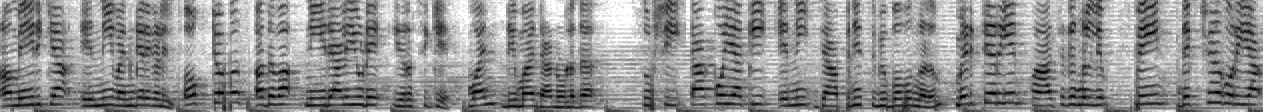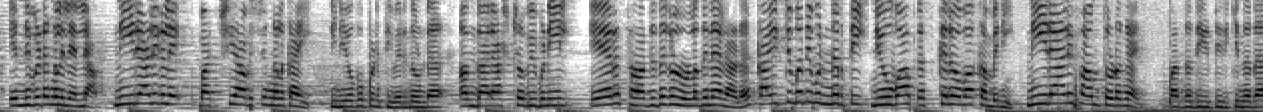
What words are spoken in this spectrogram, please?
അമേരിക്ക എന്നീ വൻകരകളിൽ ഒക്ടോപ്പസ് അഥവാ നീരാളിയുടെ ഇറച്ചിക്ക് വൻ ഡിമാൻഡാണുള്ളത്. സുഷി ടാക്കോയാക്കി എന്നീ ജാപ്പനീസ് വിഭവങ്ങളും മെഡിറ്ററേനിയൻ പാചകങ്ങളിലും സ്പെയിൻ ദക്ഷിണ കൊറിയ എന്നിവിടങ്ങളിലെല്ലാം നീരാളികളെ ഭക്ഷ്യ ആവശ്യങ്ങൾക്കായി വിനിയോഗപ്പെടുത്തി വരുന്നുണ്ട്. അന്താരാഷ്ട്ര വിപണിയിൽ ഏറെ സാധ്യതകൾ ഉള്ളതിനാലാണ് കയറ്റുമതി മുൻനിർത്തി ന്യൂവ പെസ്കനോവ കമ്പനി നീരാളി ഫാം തുടങ്ങാൻ പദ്ധതിയിട്ടിരിക്കുന്നത്.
